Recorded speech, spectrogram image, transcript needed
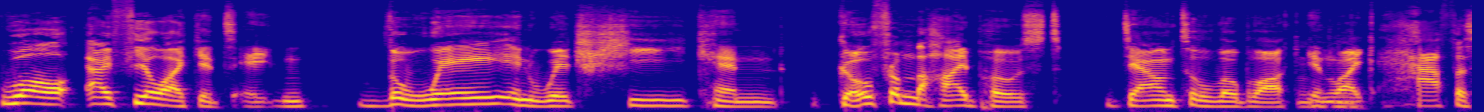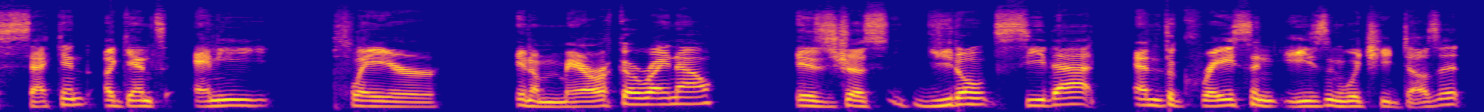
Well, I feel like it's Ayton. The way in which he can go from the high post down to the low block in Mhm. like half a second against any player in America right now is just, you don't see that. And the grace and ease in which he does it.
